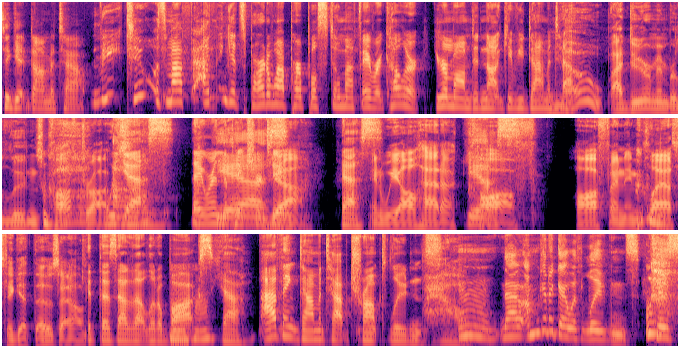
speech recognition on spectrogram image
to get Dimetapp. Me too. It's my. Fa- I think it's part of why purple's still my favorite color. Your mom did not give you Dimetapp. No. I do remember Luden's cough drops. Well, yes, they were in the picture too. Yeah. Yes. And we all had a Yes. cough often in class to get those out. get those out of that little box. Yeah, I think Dimetapp trumped Luden's. Wow. Mm, no, I'm going to go with Luden's because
